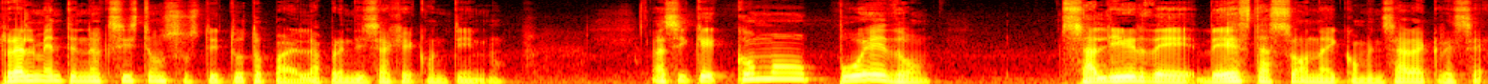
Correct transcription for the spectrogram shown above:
Realmente no existe un sustituto para el aprendizaje continuo. Así que, ¿cómo puedo salir de, de, esta zona y comenzar a crecer?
